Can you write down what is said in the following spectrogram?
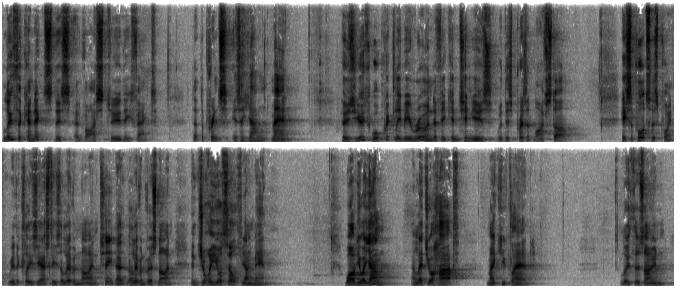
Luther connects this advice to the fact that the prince is a young man whose youth will quickly be ruined if he continues with this present lifestyle. He supports this point with Ecclesiastes 11, 19, uh, 11 verse 9. Enjoy yourself, young man, while you are young, and let your heart make you glad. Luther's own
